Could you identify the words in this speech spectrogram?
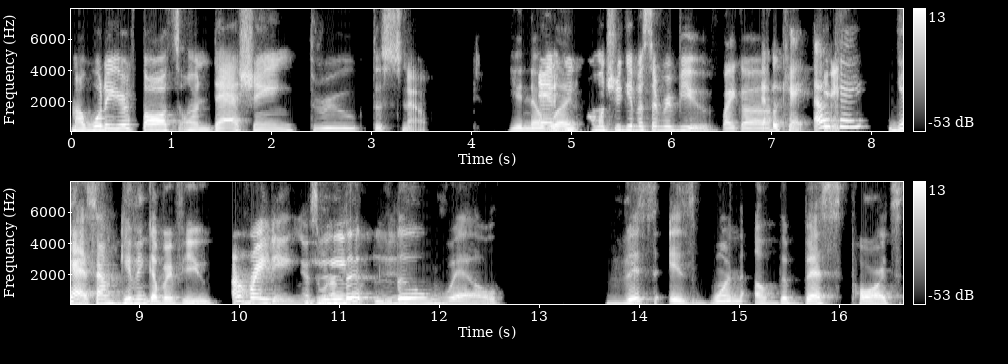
Now, what are your thoughts on dashing through the snow? You know and what? I want you to give us a review, like a Okay. Okay. Yes, I'm giving a review. a rating as well. Lil Rel, this is one of the best parts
